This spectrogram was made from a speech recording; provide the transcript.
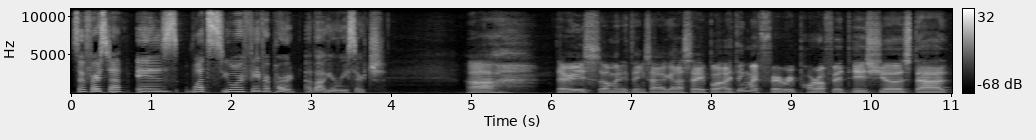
So first up is, what's your favorite part about your research? Uh, there is so many things I gotta say, but I think my favorite part of it is just that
